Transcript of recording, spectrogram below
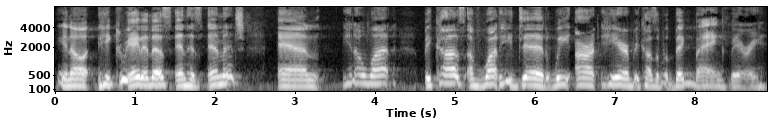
You know, He created us in His image, and you know what? Because of what He did, we aren't here because of a Big Bang theory.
